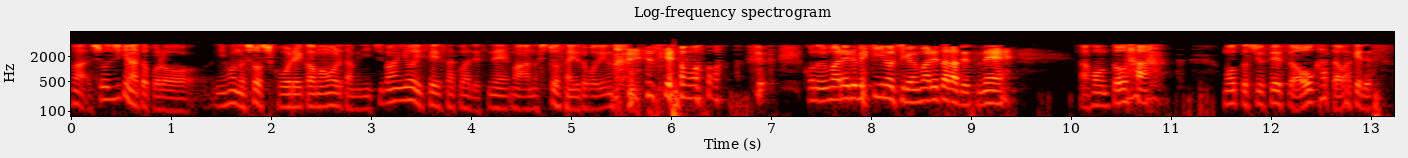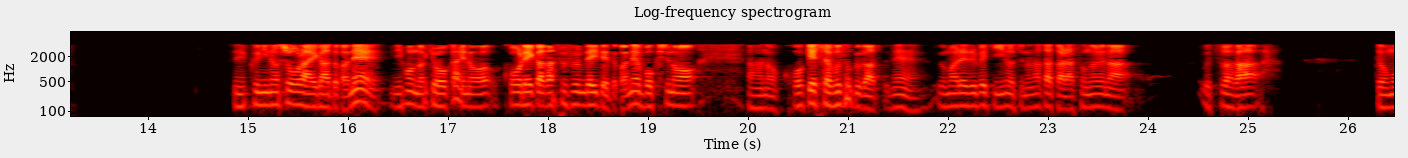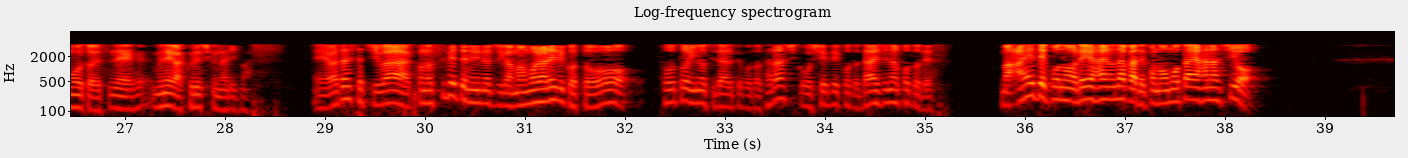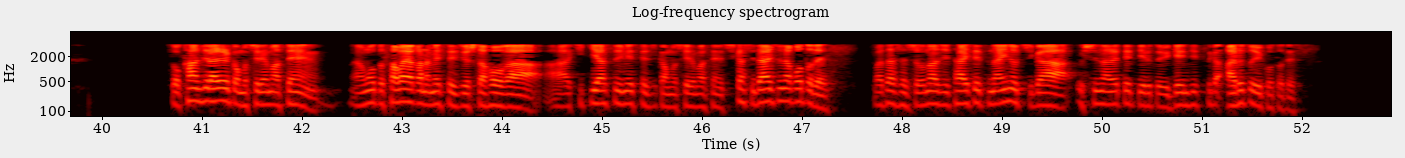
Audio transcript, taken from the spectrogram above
まあ、正直なところ、日本の少子高齢化を守るために一番良い政策はですね、まあ、あの、市長さんいるところで言うのもあれですけども、この生まれるべき命が生まれたらですね、本当は、もっと出生数は多かったわけです。ね、国の将来がとかね、日本の教会の高齢化が進んでいてとかね、牧師の、あの、後継者不足があってね、生まれるべき命の中からそのような器が、って思うとですね、胸が苦しくなります。え私たちは、この全ての命が守られることを、尊い命であるということを正しく教えていくこと大事なことです。まあ、あえてこの礼拝の中でこの重たい話をと感じられるかもしれません。もっと爽やかなメッセージをした方が聞きやすいメッセージかもしれません。しかし大事なことです。私たち同じ大切な命が失われてっているという現実があるということです。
